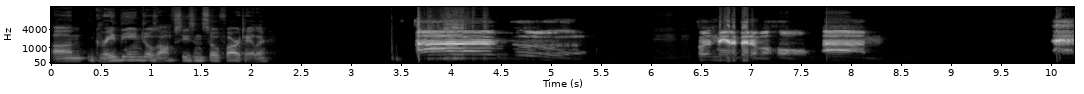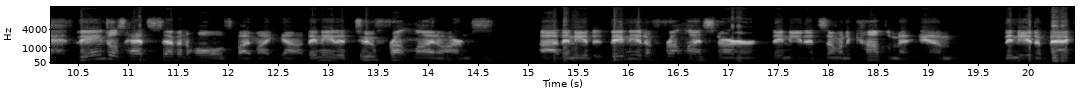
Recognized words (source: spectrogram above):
Um, grade the Angels off season so far, Taylor. Um, putting me in a bit of a hole. Um the Angels had seven holes by my count. They needed two frontline arms. Uh, they needed they needed a frontline starter. They needed someone to complement him. They needed a back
